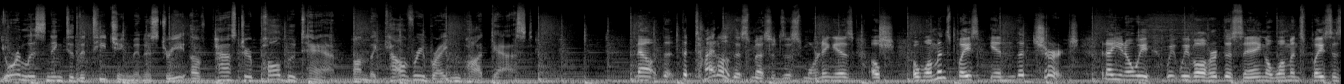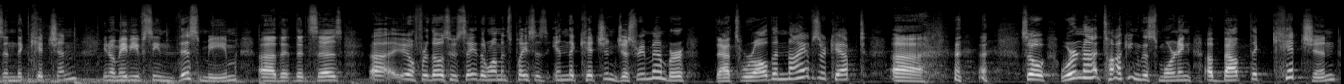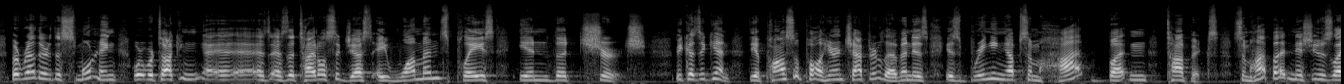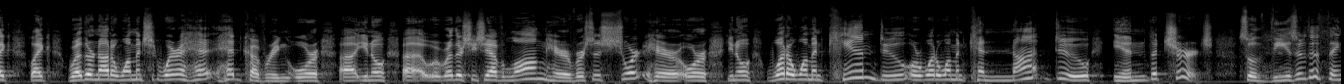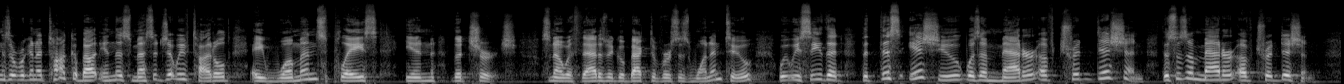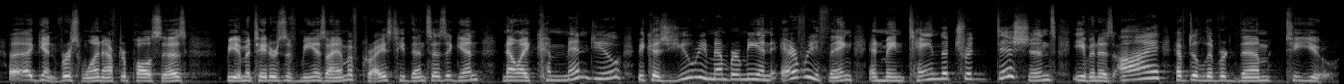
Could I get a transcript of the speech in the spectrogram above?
You're listening to the teaching ministry of Pastor Paul Boutan on the Calvary Brighton podcast. Now, the, the title of this message this morning is a, a Woman's Place in the Church. Now, you know, we, we, have all heard the saying, a woman's place is in the kitchen. You know, maybe you've seen this meme uh, that, that says, uh, you know, for those who say the woman's place is in the kitchen, just remember, that's where all the knives are kept. Uh, so, we're not talking this morning about the kitchen, but rather this morning, we're, we're talking, uh, as, as the title suggests, a woman's place in the church. Because again, the Apostle Paul here in chapter 11 is, is bringing up some hot button topics, some hot button issues like, like whether or not a woman should wear a he- head covering or, uh, you know, uh, whether she should have long hair versus short hair or, you know, what a woman can do or what a woman cannot do in the church. So these are the things that we're going to talk about in this message that we've titled A Woman's Place in the Church. So now, with that, as we go back to verses 1 and 2, we, we see that, that this issue was a matter of tradition. This was a matter of tradition. Uh, again, verse 1, after Paul says, Be imitators of me as I am of Christ, he then says again, Now I commend you because you remember me in everything and maintain the traditions, even as I have delivered them to you.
